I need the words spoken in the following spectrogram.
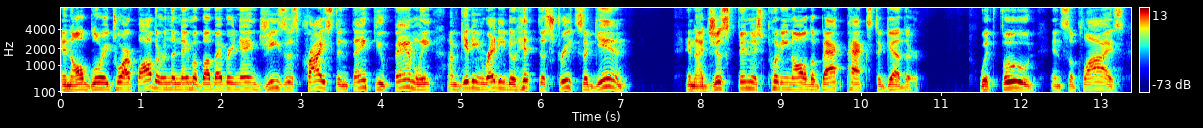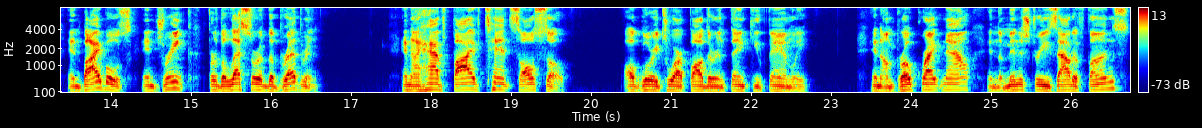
And all glory to our Father in the name above every name, Jesus Christ. And thank you, family. I'm getting ready to hit the streets again. And I just finished putting all the backpacks together with food and supplies and Bibles and drink for the lesser of the brethren. And I have five tents also. All glory to our Father and thank you, family. And I'm broke right now, and the ministry is out of funds.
